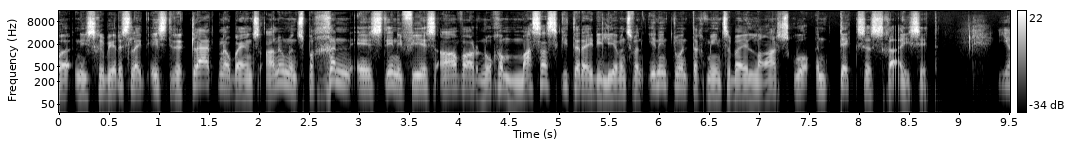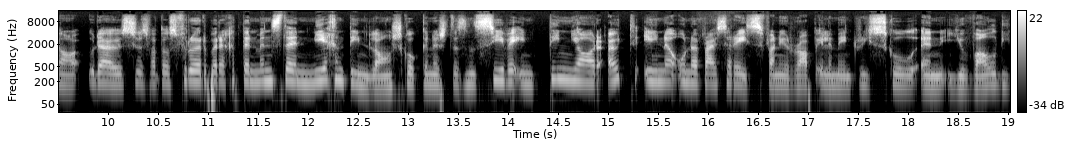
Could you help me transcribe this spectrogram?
uh, nuusgebeure sluit Estie de Klerk nou by ons aan en ons begin Estie in die FSA waar nog 'n massaskietery die lewens van 21 mense by 'n laerskool in Texas geëis het. Ja, Oudo, soos wat ons vroeër berig het, ten minste 19 laerskoolkinders tussen 7 en 10 jaar oud en 'n onderwyseres van die Robb Elementary School in Uvalde,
